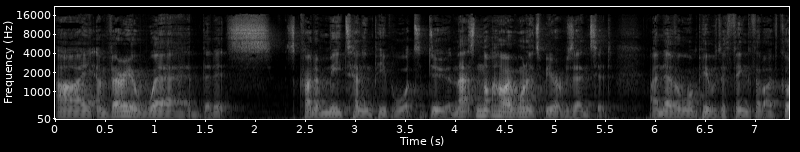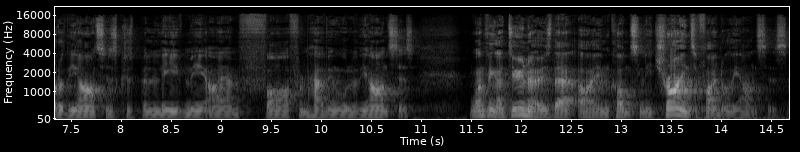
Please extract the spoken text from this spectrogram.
I am very aware that it's, it's kind of me telling people what to do, and that's not how I want it to be represented. I never want people to think that I've got all the answers because believe me, I am far from having all of the answers. One thing I do know is that I am constantly trying to find all the answers.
